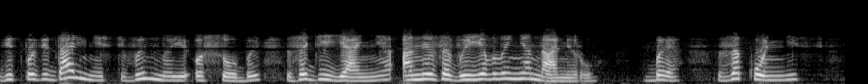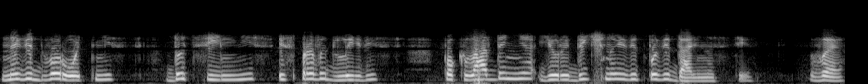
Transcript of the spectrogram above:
відповідальність винної особи за діяння, а не за виявлення наміру, б. Законність, невідворотність, доцільність і справедливість покладення юридичної відповідальності, в.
